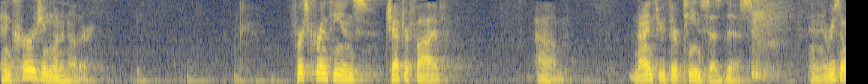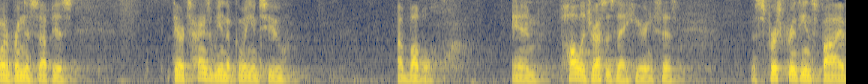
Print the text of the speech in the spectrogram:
and encouraging one another. 1 Corinthians chapter 5, um, 9 through 13 says this. And the reason I want to bring this up is there are times we end up going into a bubble. And Paul addresses that here. He says, this is 1 Corinthians 5,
